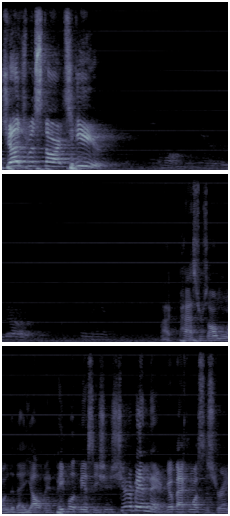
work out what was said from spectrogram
Judgment starts here. Like pastors on one today, y'all people at Missy should, should have been there. Go back and watch the stream.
